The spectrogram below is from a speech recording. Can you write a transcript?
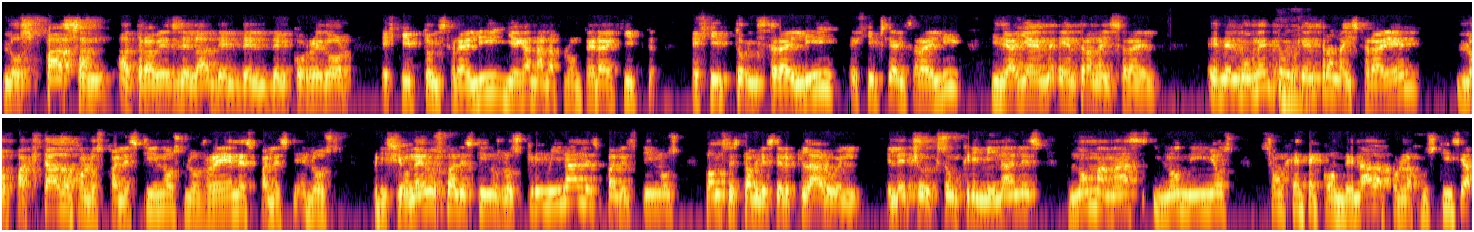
los pasan a través de la, del, corredor Egipto-israelí, llegan a la frontera Egipto-israelí, egipcia-israelí, y de ahí entran a Israel. En el momento en que entran a Israel, lo pactado con los palestinos, los rehenes palestinos, los prisioneros palestinos, los criminales palestinos, vamos a establecer claro el, el hecho de que son criminales, no mamás y no niños, son gente condenada por la justicia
